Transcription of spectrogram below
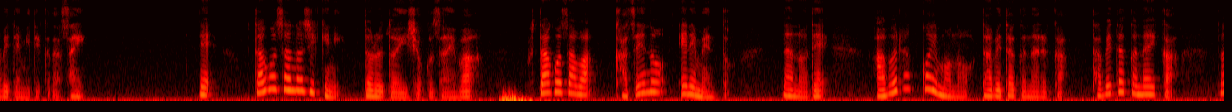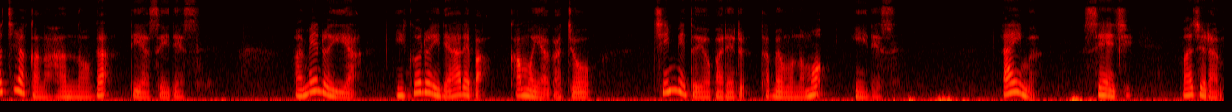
べてみてください。で双子座の時期に摂るといい食材は双子座は風のエレメント。なので脂っこいものを食べたくなるか食べたくないかどちらかの反応が出やすいです。豆類や肉類であればカモやガチョウ珍味と呼ばれる食べ物もいいです。ライムセージマジュラム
